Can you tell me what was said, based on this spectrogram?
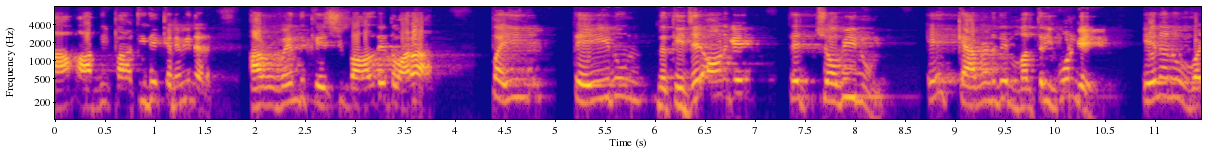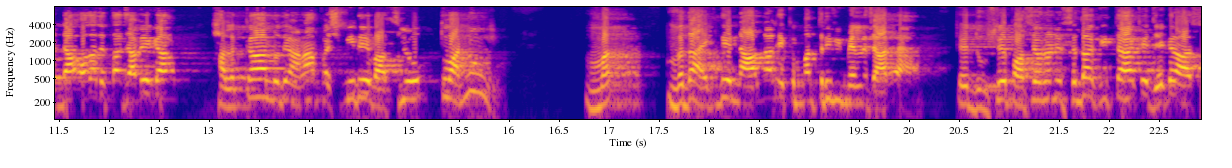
ਆਮ ਆਦਮੀ ਪਾਰਟੀ ਦੇ ਕਨਵੀਨਰ ਅਰਵਿੰਦ ਕੇਜਰੀਵਾਲ ਦੇ ਦੁਆਰਾ। ਭਈ 23 ਨੂੰ ਨਤੀਜੇ ਆਉਣਗੇ ਤੇ 24 ਨੂੰ ਇਹ ਕੈਬਨਿਟ ਦੇ ਮੰਤਰੀ ਹੋਣਗੇ। ਇਹਨਾਂ ਨੂੰ ਵੱਡਾ ਅਹੁਦਾ ਦਿੱਤਾ ਜਾਵੇਗਾ। ਹਲਕਾ ਲੁਧਿਆਣਾ ਪੱਛਮੀ ਦੇ ਵਾਸੀਓ, ਤੁਹਾਨੂੰ ਵਿਧਾਇਕ ਦੇ ਨਾਲ ਨਾਲ ਇੱਕ ਮੰਤਰੀ ਵੀ ਮਿਲਣ ਜਾ ਰਿਹਾ ਹੈ। ਤੇ ਦੂਸਰੇ ਪਾਸੇ ਉਹਨਾਂ ਨੇ ਸਿੱਧਾ ਕੀਤਾ ਕਿ ਜੇਕਰ ਆਸ,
